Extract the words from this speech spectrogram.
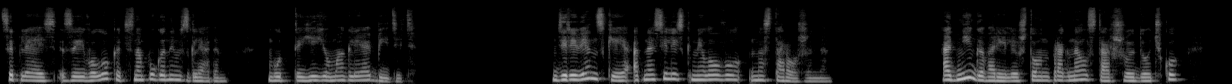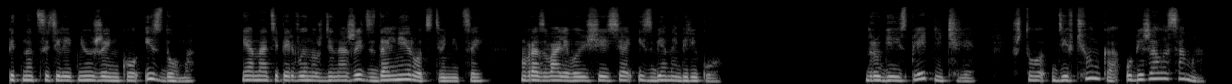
цепляясь за его локоть с напуганным взглядом, будто ее могли обидеть. Деревенские относились к Милову настороженно. Одни говорили, что он прогнал старшую дочку, пятнадцатилетнюю Женьку, из дома, и она теперь вынуждена жить с дальней родственницей в разваливающейся избе на берегу. Другие сплетничали, что девчонка убежала сама.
